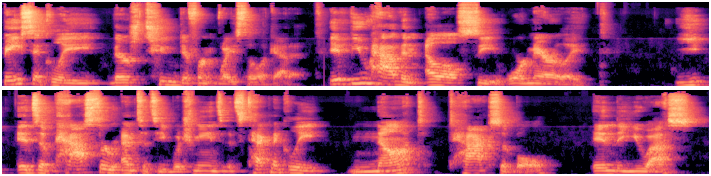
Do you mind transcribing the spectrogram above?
basically there's two different ways to look at it. If you have an LLC ordinarily, it's a pass through entity, which means it's technically not taxable in the US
